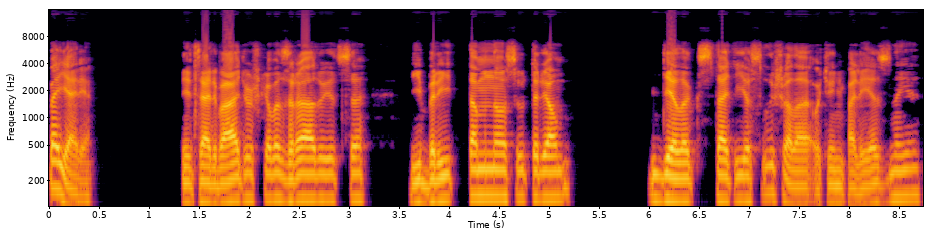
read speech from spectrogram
бояре? И царь-батюшка возрадуется, и бриттом нос утрем. Дело, кстати, я слышала, очень полезное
